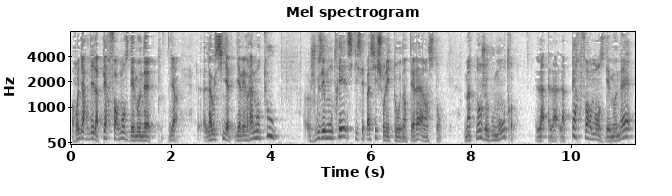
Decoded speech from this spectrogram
regardez la performance des monnaies. Là aussi, il y avait vraiment tout. Je vous ai montré ce qui s'est passé sur les taux d'intérêt à l'instant. Maintenant, je vous montre la, performance des monnaies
